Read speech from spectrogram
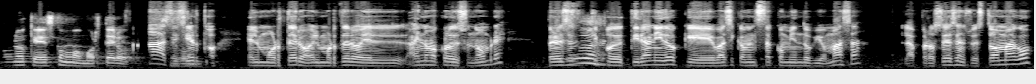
Uno que es como mortero. Ah, sí, según. cierto. El mortero, el mortero, el... Ay, no me acuerdo de su nombre, pero es ese uh. tipo de tiránido que básicamente está comiendo biomasa, la procesa en su estómago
